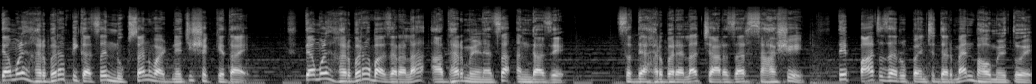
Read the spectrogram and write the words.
त्यामुळे हरभरा पिकाचं नुकसान वाढण्याची शक्यता आहे. त्यामुळे हरभरा बाजाराला आधार मिळण्याचा अंदाज आहे. सध्या हरभऱ्याला चार हजार सहाशे ते पाच हजार रुपयांच्या दरम्यान भाव मिळतोय.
